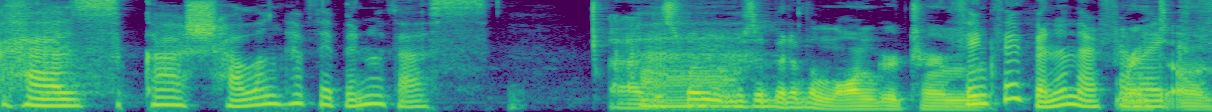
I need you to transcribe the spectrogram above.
has, gosh, how long have they been with us? uh, this one uh, was a bit of a longer term. I think they've been in there for like own.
